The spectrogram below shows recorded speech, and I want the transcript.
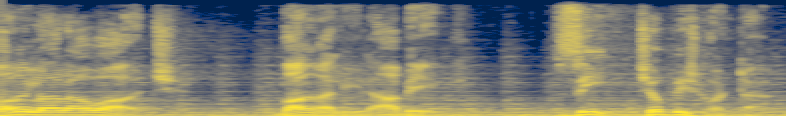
বাংলার আওয়াজ বাঙালির আবেগ। জি চব্বিশ ঘণ্টা।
